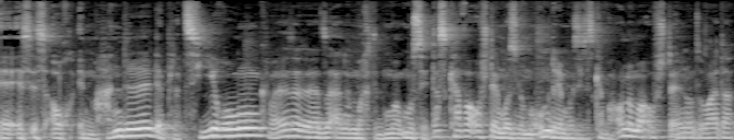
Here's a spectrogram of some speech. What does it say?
es ist auch im Handel der Platzierung, weißt du, also einer macht, muss ich das Cover aufstellen, muss ich nochmal umdrehen, muss ich das Cover auch nochmal aufstellen und so weiter.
